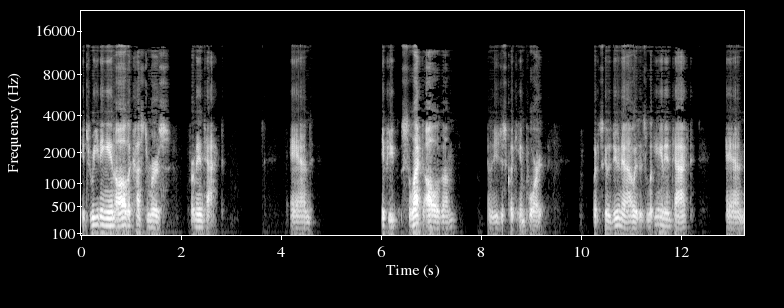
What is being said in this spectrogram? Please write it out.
it's reading in all the customers from Intacct. And if you select all of them and then you just click import, what it's going to do now is it's looking at Intacct and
